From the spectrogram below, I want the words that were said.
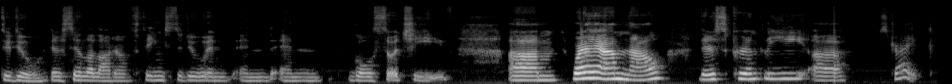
to do. There's still a lot of things to do and and and goals to achieve. Um, where I am now, there's currently a strike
